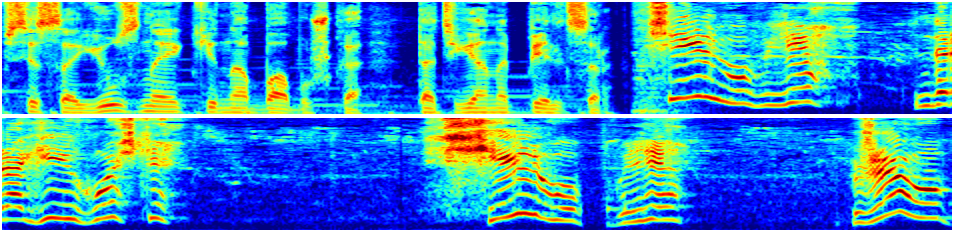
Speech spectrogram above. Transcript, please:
всесоюзная кинобабушка Татьяна Пельцер. Сильвубле, дорогие гости, Сильвубле, живу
